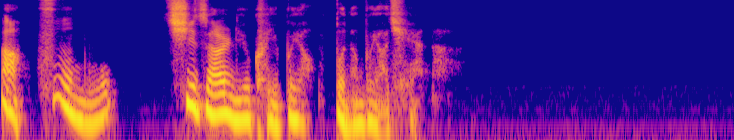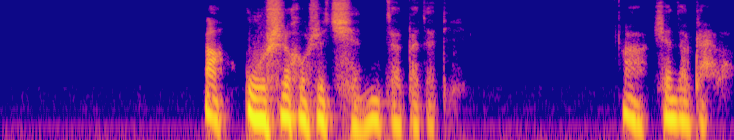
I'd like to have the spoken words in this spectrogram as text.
啊，父母、妻子、儿女可以不要，不能不要钱呐。啊，古时候是情在摆在第一，啊，现在改了，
